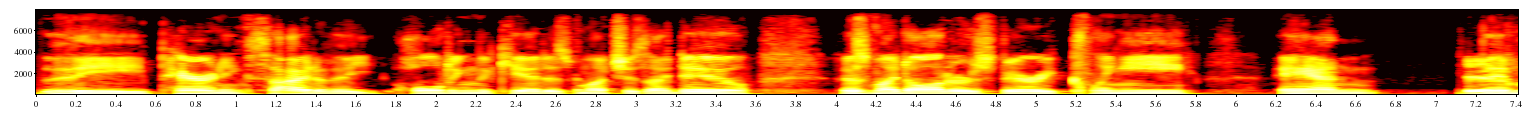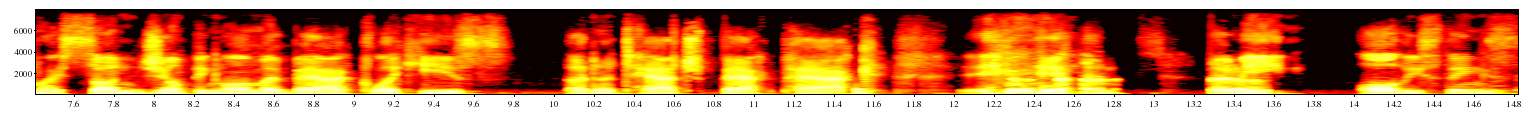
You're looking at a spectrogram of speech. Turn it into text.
the parenting side of it, holding the kid as much as I do, because my daughter's very clingy, and then my son jumping on my back like he's an attached backpack. and I mean, all these things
